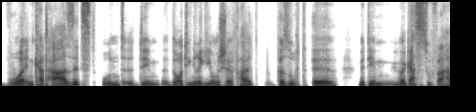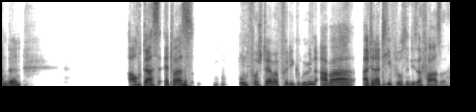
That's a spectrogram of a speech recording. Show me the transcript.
wo er in Katar sitzt und äh, dem dortigen Regierungschef halt versucht, äh, mit dem über Gas zu verhandeln. Auch das etwas unvorstellbar für die Grünen, aber alternativlos in dieser Phase.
